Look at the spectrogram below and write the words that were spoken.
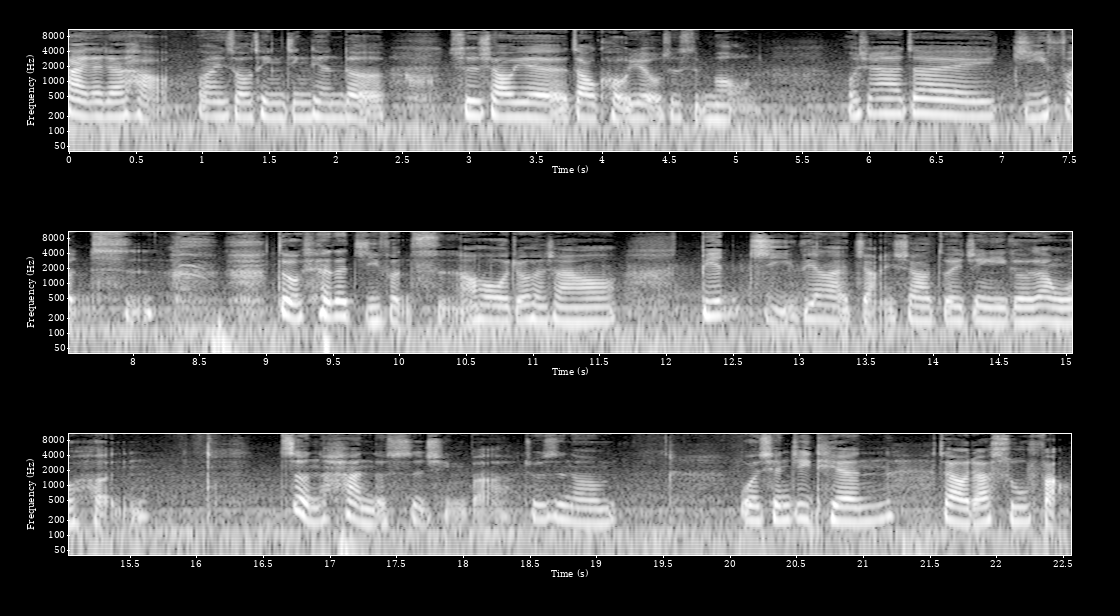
嗨，大家好，欢迎收听今天的吃宵夜造口业，我是 Simone。我现在在挤粉刺，对，我现在在挤粉刺，然后我就很想要边挤边来讲一下最近一个让我很震撼的事情吧。就是呢，我前几天在我家书房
